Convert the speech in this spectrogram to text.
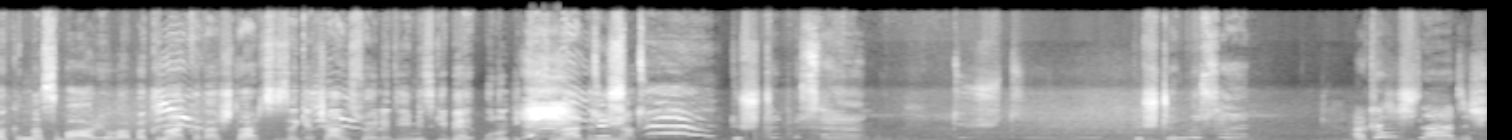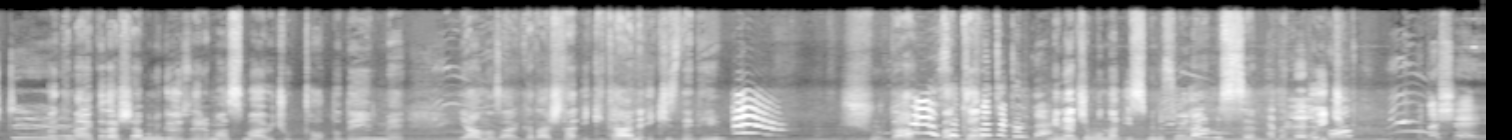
Bakın nasıl bağırıyorlar. Bakın arkadaşlar size geçen söylediğimiz gibi bunun ikisi nerede Mina? Düştün mü sen? Düştü. Düştün mü sen? Arkadaşlar düştü. Bakın arkadaşlar bunun gözleri masmavi çok tatlı değil mi? Yalnız arkadaşlar iki tane ikiz dediğim şurada. Bakın takıldı. Minacığım bunların ismini söyler misin? Ha bu O iki lollipop. Bu da şey.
